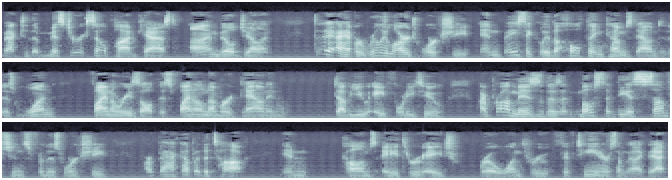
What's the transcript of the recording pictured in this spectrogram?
back to the Mr. Excel podcast. I'm Bill Jelen. Today I have a really large worksheet, and basically the whole thing comes down to this one final result, this final number down in W842. My problem is that most of the assumptions for this worksheet are back up at the top in columns A through H, row 1 through 15 or something like that.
